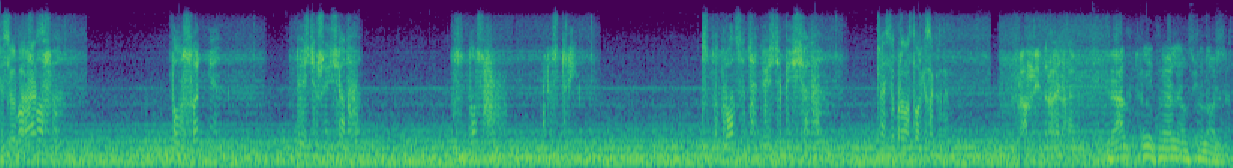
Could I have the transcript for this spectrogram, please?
Если убирается. Полсотни. 260. Снос. Плюс 3. 120. 250. Шасси убрано, створки закрыты. Кран нейтрально. Кран нейтрально установлен.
